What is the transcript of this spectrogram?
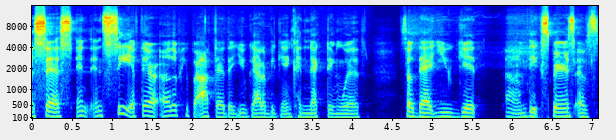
assess and, and see if there are other people out there that you got to begin connecting with so that you get um, the experience of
